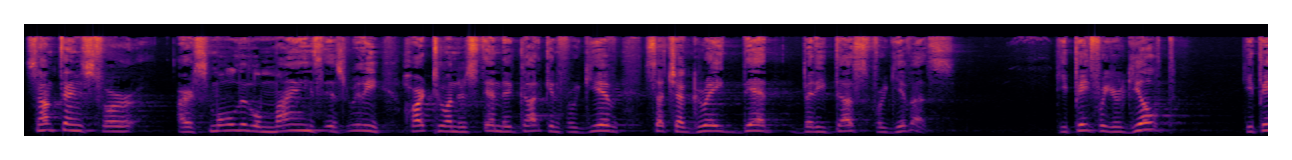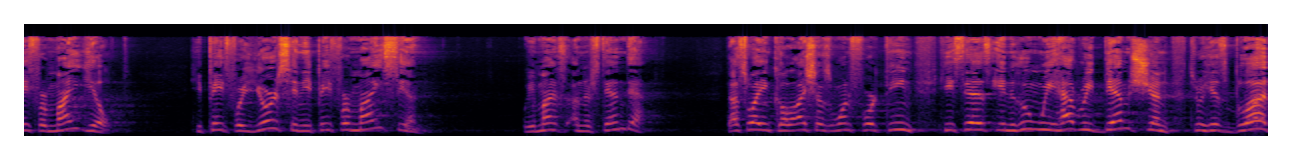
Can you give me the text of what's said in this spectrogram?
Sometimes for our small little minds, it's really hard to understand that God can forgive such a great debt, but He does forgive us. He paid for your guilt. He paid for my guilt. He paid for your sin. He paid for my sin. We must understand that. That's why in Colossians 1:14 he says in whom we have redemption through his blood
